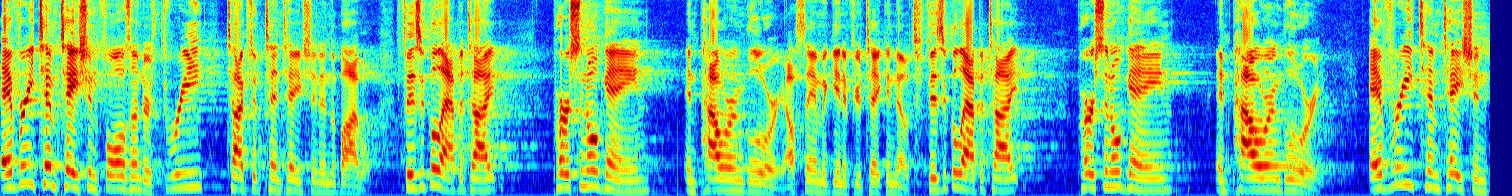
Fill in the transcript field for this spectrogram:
Every temptation falls under three types of temptation in the Bible physical appetite, personal gain, and power and glory. I'll say them again if you're taking notes. Physical appetite, personal gain, and power and glory. Every temptation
